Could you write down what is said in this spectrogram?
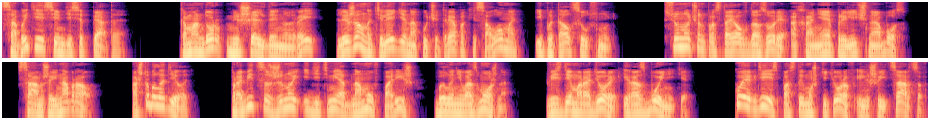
Событие 75. -е. Командор Мишель Дейной лежал на телеге на куче тряпок и соломы и пытался уснуть. Всю ночь он простоял в дозоре, охраняя приличный обоз. Сам же и набрал. А что было делать? Пробиться с женой и детьми одному в Париж было невозможно. Везде мародеры и разбойники. Кое-где есть посты мушкетеров или швейцарцев.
